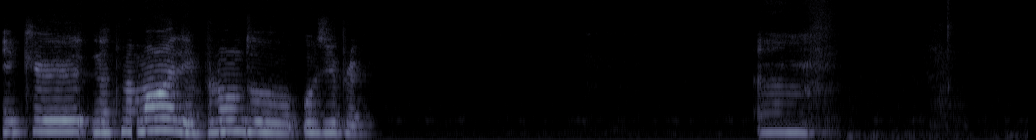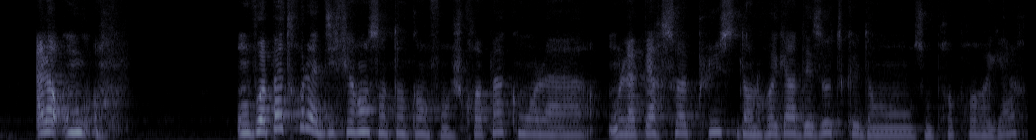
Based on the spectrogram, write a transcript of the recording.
et que notre maman, elle est blonde aux, yeux bleus euh, Alors, on ne voit pas trop la différence en tant qu'enfant. Je ne crois pas qu'on on l'aperçoit plus dans le regard des autres que dans son propre regard.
